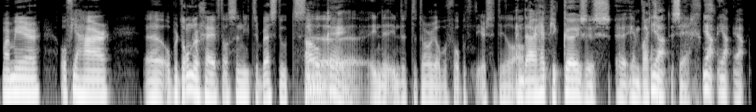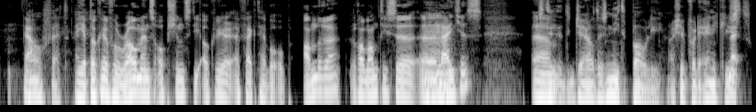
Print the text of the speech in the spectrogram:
maar meer of je haar eh, op haar donder geeft als ze niet haar best doet. Oh, in, de, in de tutorial bijvoorbeeld, het eerste deel. En al. daar heb je keuzes in wat Ja. je zegt. Ja, ja, ja. ja. Oh, vet. En je hebt ook heel veel romance options die ook weer effect hebben op andere romantische eh, Mm. lijntjes. Dus de- de Gerald is niet poly. Als je voor de ene kiest,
